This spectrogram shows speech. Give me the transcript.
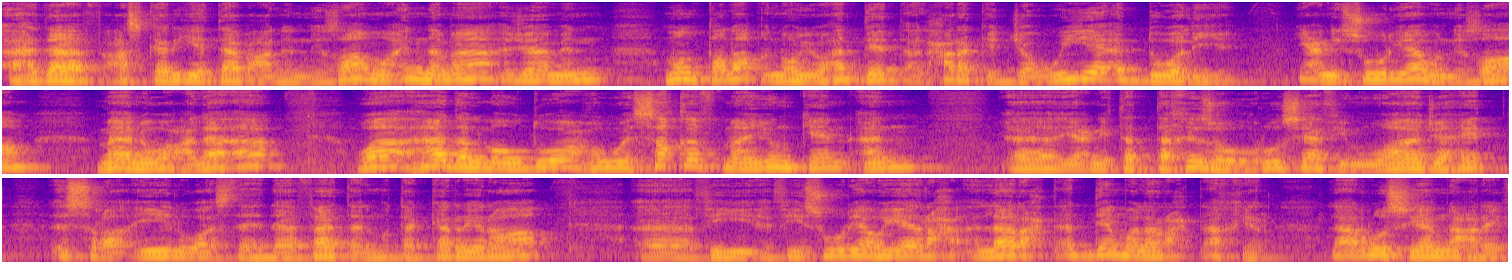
أهداف عسكرية تابعة للنظام وإنما جاء من منطلق أنه يهدد الحركة الجوية الدولية. يعني سوريا والنظام ما له علاقة. وهذا الموضوع هو سقف ما يمكن أن آه، يعني تتخذه روسيا في مواجهة إسرائيل واستهدافاتها المتكررة آه، في في سوريا وهي رح لا راح تقدم ولا راح تأخر، لأن روسيا بنعرف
